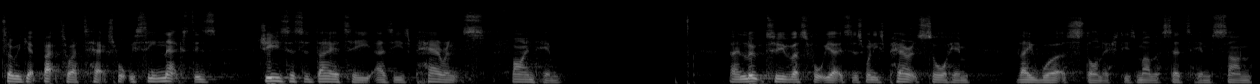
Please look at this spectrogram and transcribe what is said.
So we get back to our text. What we see next is Jesus' deity as his parents find him. And Luke 2, verse 48, it says, When his parents saw him, they were astonished. His mother said to him, Son,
